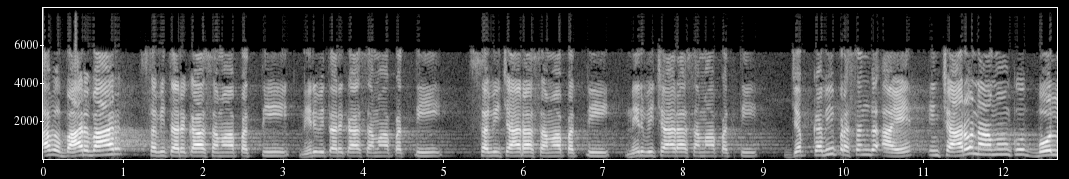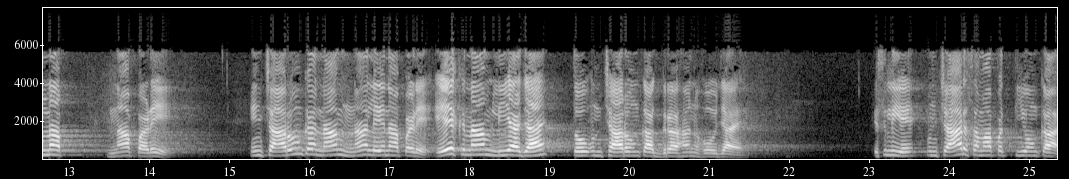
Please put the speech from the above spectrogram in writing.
अब बार बार सवितर का समापत्ति निर्वितर का समापत्ति, सविचारा समापत्ति, निर्विचारा समापत्ति जब कभी प्रसंग आए, इन चारों नामों को बोलना ना पड़े, इन चारों का नाम ना लेना पड़े, एक नाम लिया जाए तो उन चारों का ग्रहण हो जाए। इसलिए उन चार समापत्तियों का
